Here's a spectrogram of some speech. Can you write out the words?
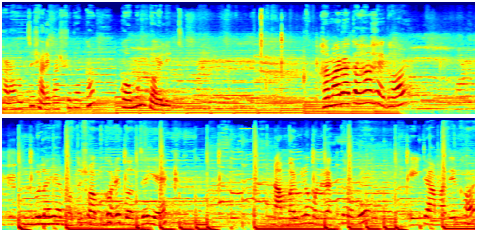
ভাড়া হচ্ছে সাড়ে পাঁচশো টাকা কমন টয়লেট হামারা কাহা হ্যাঁ ঘর? ভুলভুলাইয়ার মতো সব ঘরের দরজাই এক। নাম্বারগুলো মনে রাখতে হবে, এইটা আমাদের ঘর।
